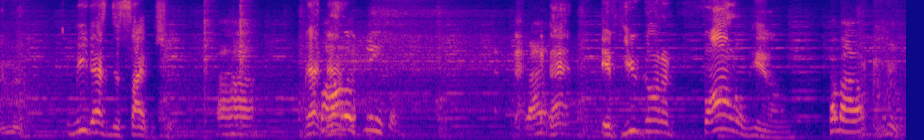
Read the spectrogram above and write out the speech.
Amen. To me, that's discipleship. Uh-huh. That, Follow that, Jesus. that, right. that if you're gonna follow him, Come on.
